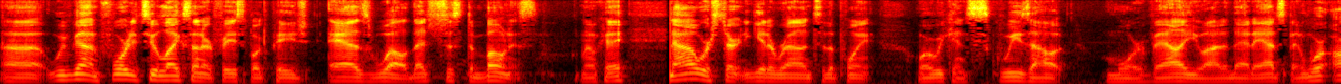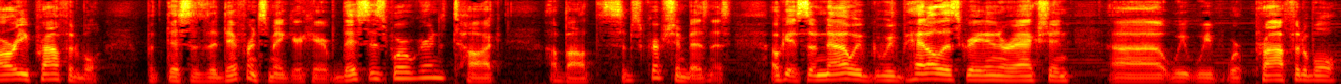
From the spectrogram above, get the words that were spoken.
Uh, we've gotten 42 likes on our Facebook page as well. That's just a bonus. Okay. Now we're starting to get around to the point where we can squeeze out more value out of that ad spend. We're already profitable, but this is the difference maker here. This is where we're going to talk about the subscription business. Okay, so now we've, we've had all this great interaction. Uh, we, we are profitable.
